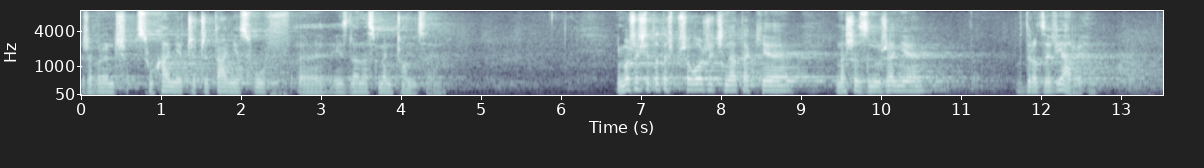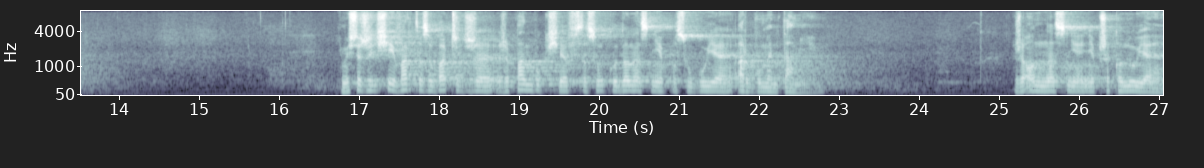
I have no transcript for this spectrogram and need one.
że wręcz słuchanie czy czytanie słów e, jest dla nas męczące. I może się to też przełożyć na takie nasze znużenie w drodze wiary. I myślę, że dzisiaj warto zobaczyć, że, że Pan Bóg się w stosunku do nas nie posługuje argumentami, że On nas nie, nie przekonuje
